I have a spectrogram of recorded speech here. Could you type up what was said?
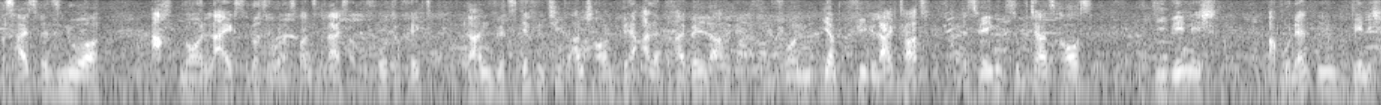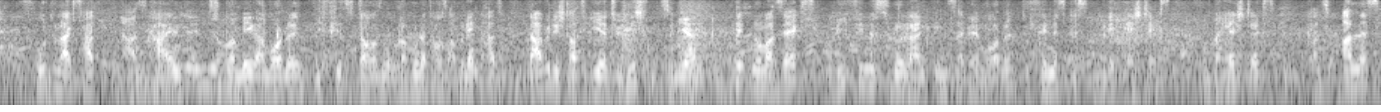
Das heißt, wenn sie nur 8, 9 Likes oder so oder 20 Likes auf ein Foto kriegt, dann wird sie definitiv anschauen, wer alle drei Bilder von ihrem Profil geliked hat. Deswegen sucht ihr eins raus, die wenig Abonnenten, wenig Fotolikes hat und kein super mega Model, die 40.000 oder 100.000 Abonnenten hat. Da wird die Strategie natürlich nicht funktionieren. Tipp Nummer 6, wie findest du nun ein Instagram-Model? Du findest es über die Hashtags. Und bei Hashtags kannst du alles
